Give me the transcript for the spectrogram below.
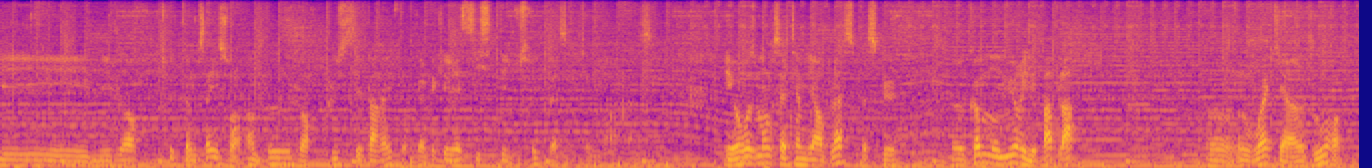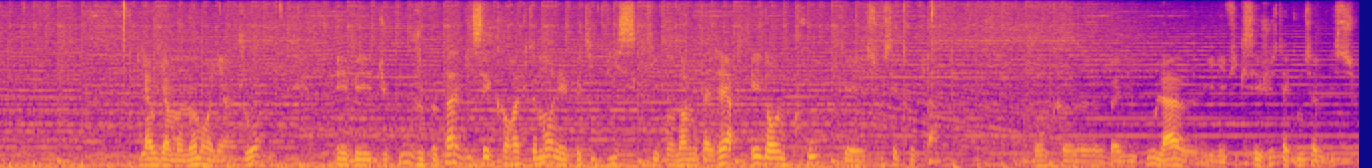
les, genres comme ça, ils sont un peu genre plus séparés, donc avec l'élasticité du truc, bah, ça tient bien en place. Et heureusement que ça tient bien en place, parce que euh, comme mon mur il est pas plat, on, voit qu'il y a un jour, là où il y a mon ombre, il y a un jour, et ben, du coup je peux pas visser correctement les petites vis qui vont dans l'étagère et dans le trou qui est sous ces trucs là. Donc euh, bah, du coup là euh, il est fixé juste avec une seule vis sur.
